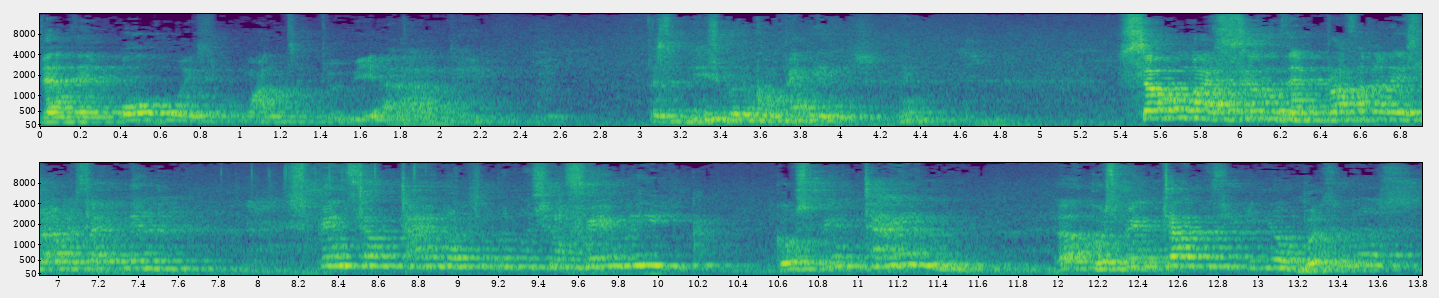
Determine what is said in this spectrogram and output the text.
that they always wanted to be around him. These were the companions. So much so that Prophet is telling spend some time with your family. Go spend time. Uh, go spend time in your business.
